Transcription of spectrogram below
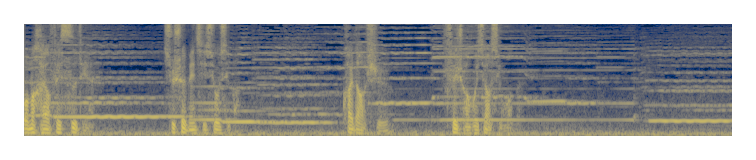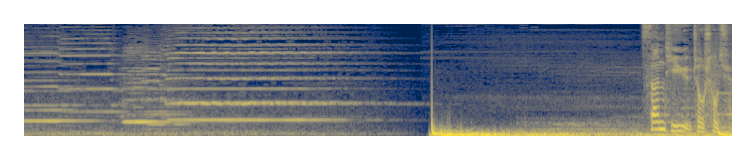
我们还要飞四天，去睡眠期休息吧。快到时，飞船会叫醒我们。《三体》宇宙授权，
